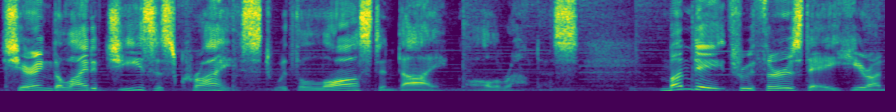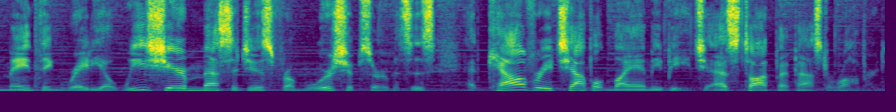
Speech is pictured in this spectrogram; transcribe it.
sharing the light of Jesus Christ with the lost and dying all around us. Monday through Thursday here on Main Thing Radio, we share messages from worship services at Calvary Chapel, Miami Beach, as taught by Pastor Robert.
